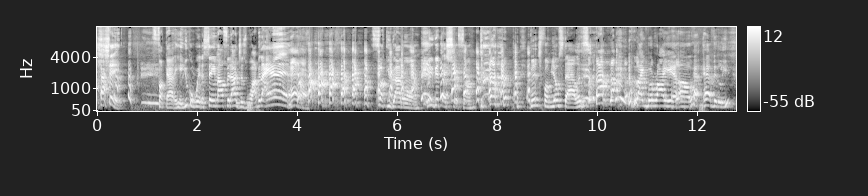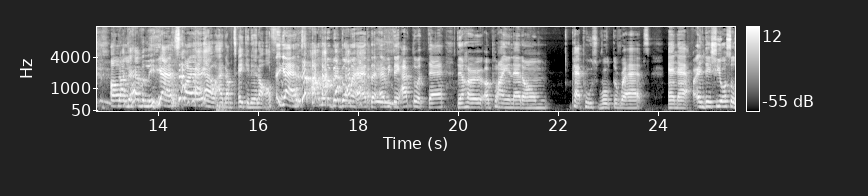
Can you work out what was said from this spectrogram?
Shit. Fuck out of here. You can wear the same outfit I just wore. I'd be like, eh, eh. Fuck you got on. Where you get that shit from? Bitch, from your stylist. like Mariah uh, He- Heavenly, Dr. Heavenly. Um, yes, like- and I'm taking it off. yes, I would have been going after everything. I thought that, then her applying that um, Papoose wrote the raps, and that, and then she also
